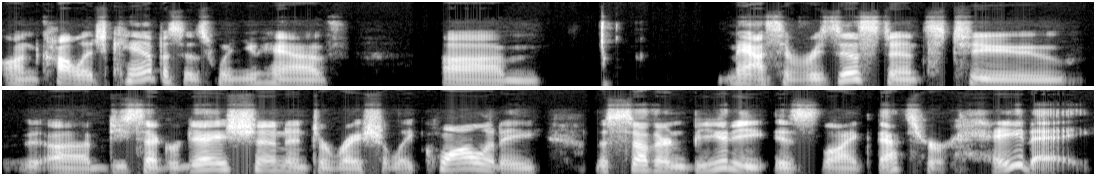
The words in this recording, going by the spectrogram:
on college campuses, when you have um, massive resistance to uh, desegregation and to racial equality, the Southern Beauty is like that's her heyday.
